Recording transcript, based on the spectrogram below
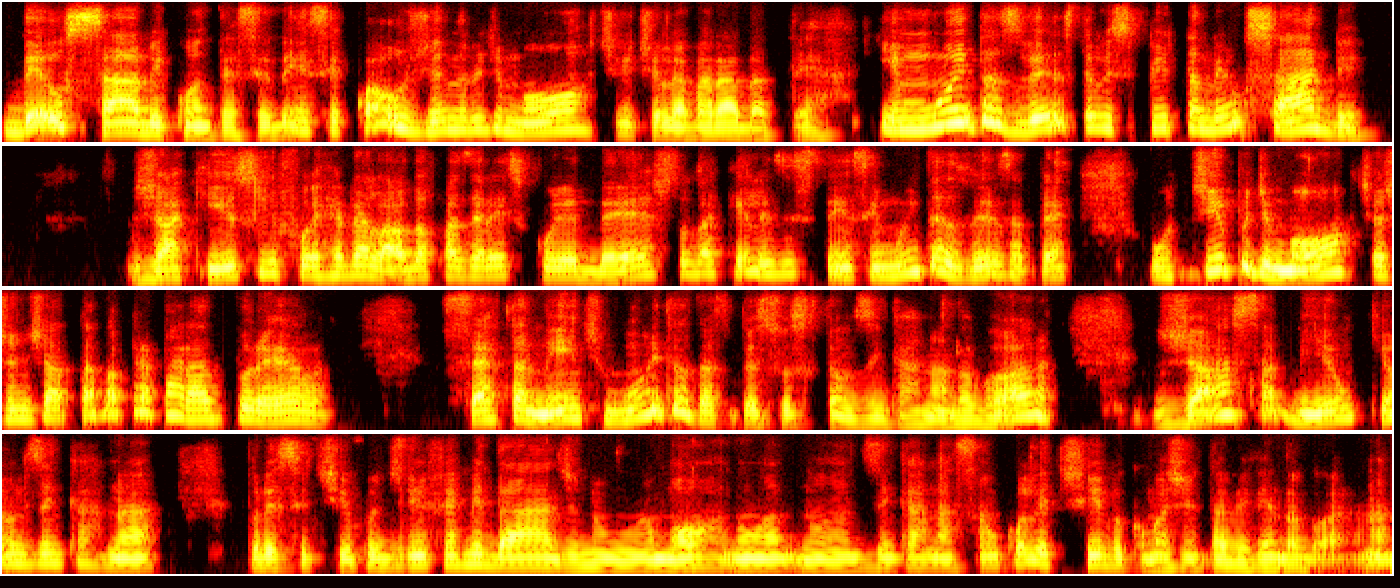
Deus sabe com antecedência qual o gênero de morte que te levará da terra. E muitas vezes teu espírito também o sabe já que isso lhe foi revelado a fazer a escolha desta ou daquela existência. E muitas vezes até o tipo de morte a gente já estava preparado por ela. Certamente, muitas das pessoas que estão desencarnando agora já sabiam que iam desencarnar por esse tipo de enfermidade, numa, numa, numa desencarnação coletiva, como a gente está vivendo agora. Né?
